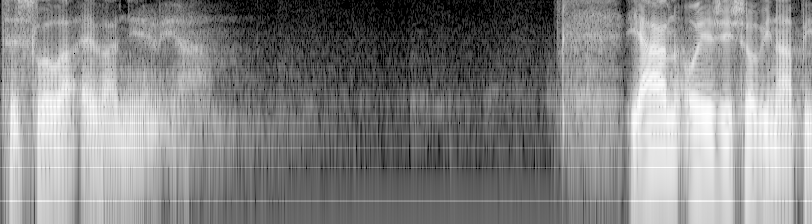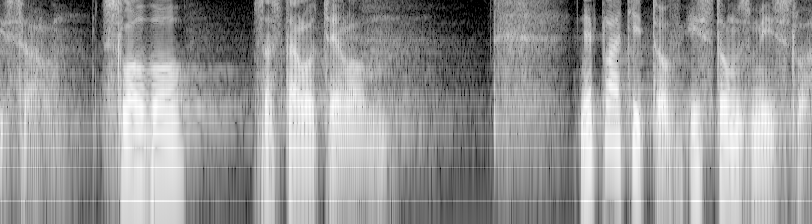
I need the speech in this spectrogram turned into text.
cez slova Evanielia. Ján o Ježišovi napísal, slovo sa stalo telom. Neplatí to v istom zmysle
